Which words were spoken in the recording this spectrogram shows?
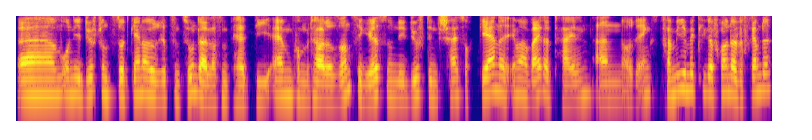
Ähm, und ihr dürft uns dort gerne eure Rezension da lassen per DM, Kommentar oder sonstiges. Und ihr dürft den Scheiß auch gerne immer weiter teilen an eure engsten Familienmitglieder, Freunde oder Fremde.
